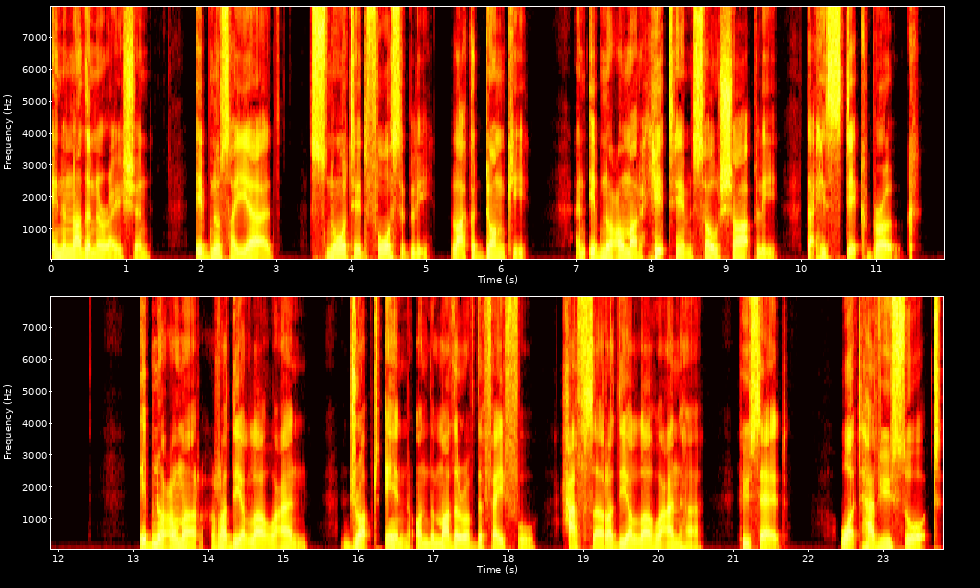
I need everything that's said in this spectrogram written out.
In another narration, Ibn Sayyad snorted forcibly like a donkey, and Ibn Umar hit him so sharply that his stick broke. Ibn Umar radiallahu an dropped in on the mother of the faithful, Hafsa radiallahu anha, who said, What have you sought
